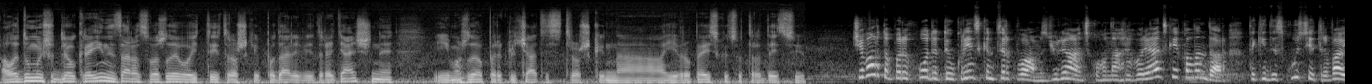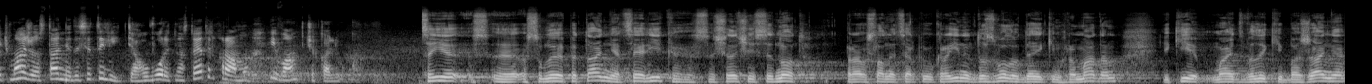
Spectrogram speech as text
Але думаю, що для України зараз важливо йти трошки подалі від радянщини і, можливо, переключатися трошки на європейську цю традицію. Чи варто переходити українським церквам з юліанського на григоріанський календар? Такі дискусії тривають майже останнє десятиліття, говорить настоятель храму Іван Чекалюк. Це є е, особливе питання. Це рік священичий синод Православної церкви України дозволив деяким громадам, які мають великі бажання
